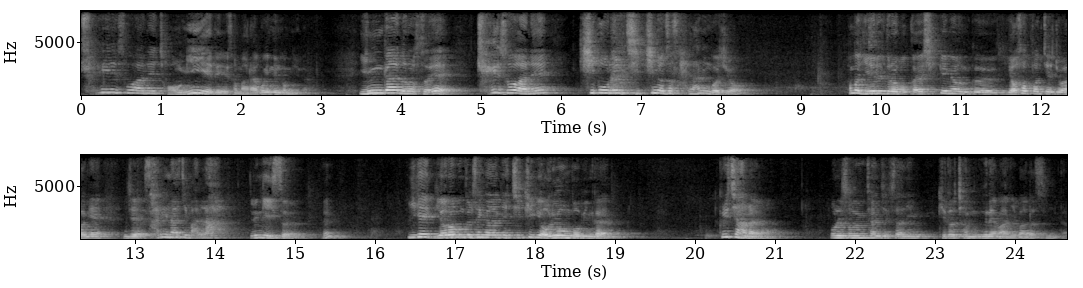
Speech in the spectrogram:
최소한의 정의에 대해서 말하고 있는 겁니다. 인간으로서의 최소한의 기본을 지키면서 살라는 거죠. 한번 예를 들어 볼까요? 십계명 그 여섯 번째 조항에 이제 살인하지 말라 이런 게 있어요. 네? 이게 여러분들 생각하기에 지키기 어려운 법인가요? 그렇지 않아요. 오늘 소영찬 집사님 기도 참 은혜 많이 받았습니다.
